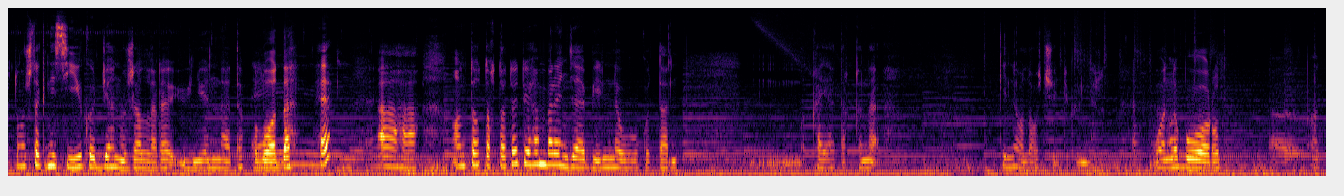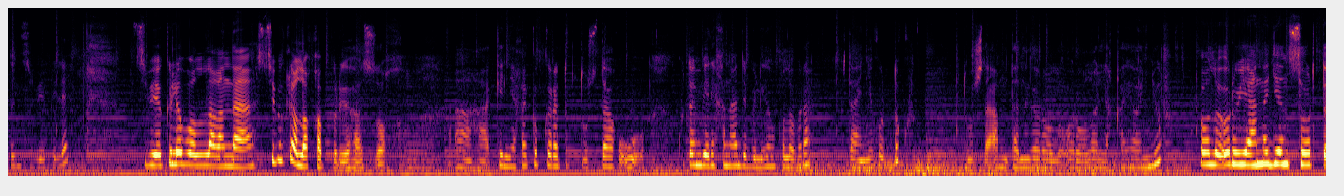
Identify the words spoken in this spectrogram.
Потому что кини сии көржан ужаллара үйнүен нада кулода. Хе? Аха. Онто токтото түйһәм баран жа билне укутан кая такына кини олок чөйдү күнер. Оны борун. Атын сүбепілі? Сибекеле боллагана, сибекеле олок капыры хасох. Аха, кини хакып каратып туста кутан бери ханада билген колобра. Тани курдук. Потому что амтаныгар ол онюр. Ол уруяна ден сорт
